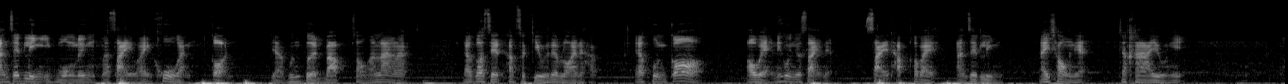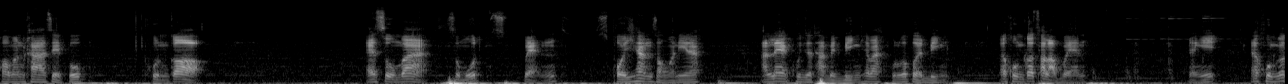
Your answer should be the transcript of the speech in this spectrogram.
อันเซตลิงอีกวงหนึ่งมาใส่ไว้คู่กันก่อน อย่าเพิ่งเปิดบัฟสองอันล่างนะ แล้วก็เซตอัพสกิลให้เรียบร้อยนะครับ แล้วคุณก็เอาแหวนที่คุณจะใส่เนี่ยใส่ทับเข้าไปอันเซตลิงไอช่องเนี้ยจะคาอยู่อย่างนี้ พอมันคาเสร็จปุ๊บ คุณก็แอดซูมว่าสมมุติแหวนโพซิชันสองอันนี้นะ อันแรกคุณจะทำเป็นบิงใช่ไหมคุณก็เปิดบิงแล้วคุณก็สลับแหวน อย่างนี้ แล้วคุณก็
